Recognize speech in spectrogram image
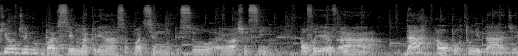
que eu digo pode ser numa criança, pode ser numa pessoa, eu acho assim, a, a, dar a oportunidade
